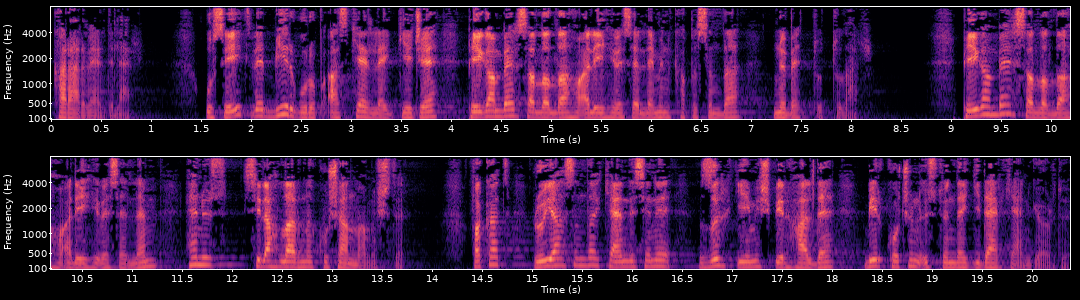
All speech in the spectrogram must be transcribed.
karar verdiler. Useyd ve bir grup askerle gece Peygamber sallallahu aleyhi ve sellemin kapısında nöbet tuttular. Peygamber sallallahu aleyhi ve sellem henüz silahlarını kuşanmamıştı. Fakat rüyasında kendisini zırh giymiş bir halde bir koçun üstünde giderken gördü.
